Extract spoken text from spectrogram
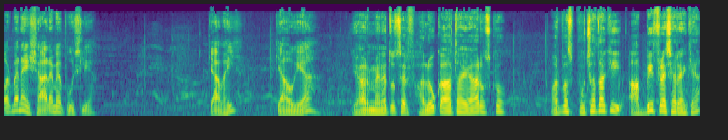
और मैंने इशारे में पूछ लिया, क्या भाई? क्या हो गया? यार, मैंने तो सिर्फ़ हेलो कहा था यार उसको। और बस पूछा था कि आप भी फ्रेशर हैं क्या?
